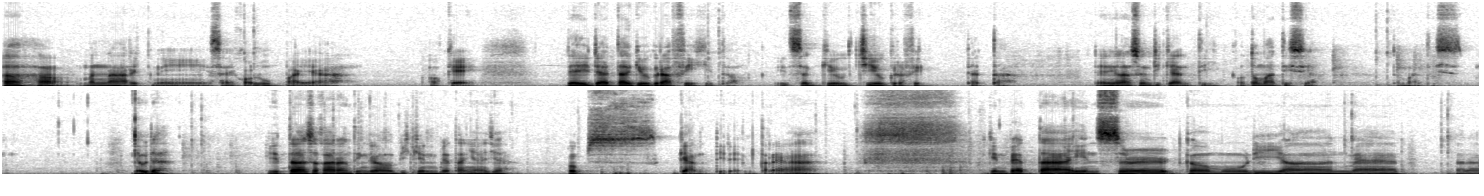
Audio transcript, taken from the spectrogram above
Aha, menarik nih. Saya kok lupa ya. Oke. Dari data geografi gitu. It's a geo geographic data. Dan ini langsung diganti, otomatis ya. Otomatis. Ya udah. Kita sekarang tinggal bikin petanya aja. Ups, ganti deh bentar ya bikin peta insert kemudian map Tada.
